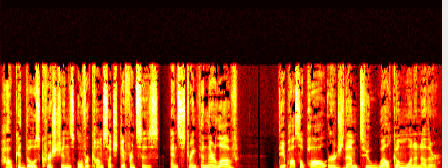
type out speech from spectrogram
How could those Christians overcome such differences and strengthen their love? The Apostle Paul urged them to welcome one another.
